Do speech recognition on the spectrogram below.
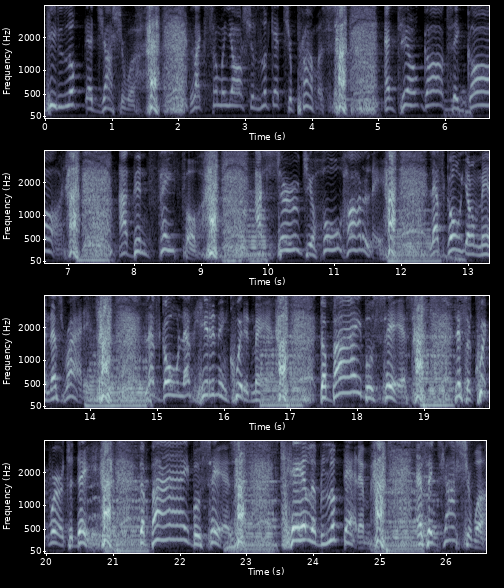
he looked at Joshua like some of y'all should look at your promise and tell God, say, God, I've been faithful. I served you wholeheartedly. Let's go, young man. Let's ride it. Let's go. Let's hit it and quit it, man. The Bible says, this is a quick word today. The Bible says, Caleb looked at him and said, Joshua,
